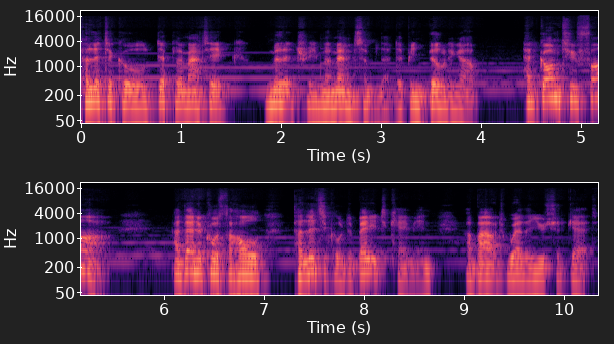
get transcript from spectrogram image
political, diplomatic, military momentum that had been building up had gone too far. And then, of course, the whole political debate came in about whether you should get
